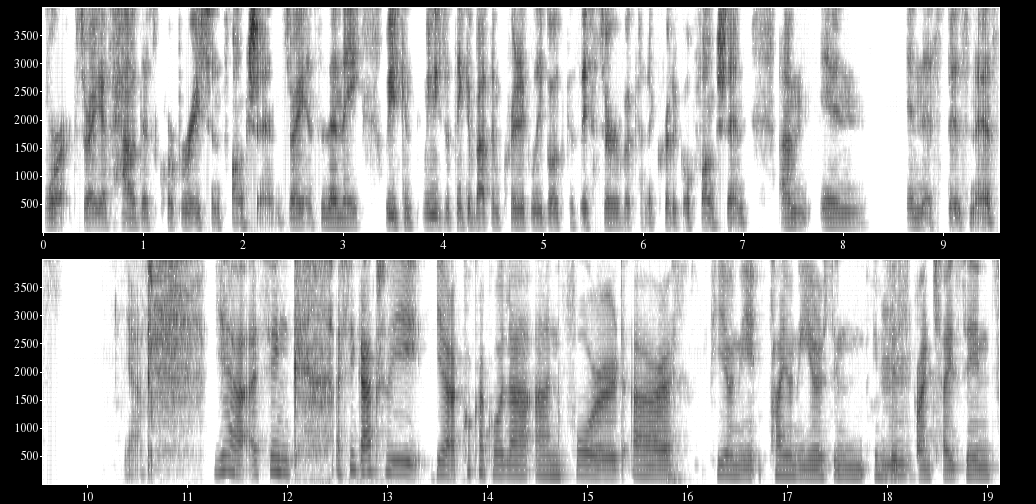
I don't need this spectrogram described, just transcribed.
works, right? Of how this corporation functions, right? And so then they we can we need to think about them critically, both because they serve a kind of critical function um, in in this business. Yeah. Yeah, I think I think actually, yeah, Coca Cola and Ford are pioneer, pioneers in in mm. this franchising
